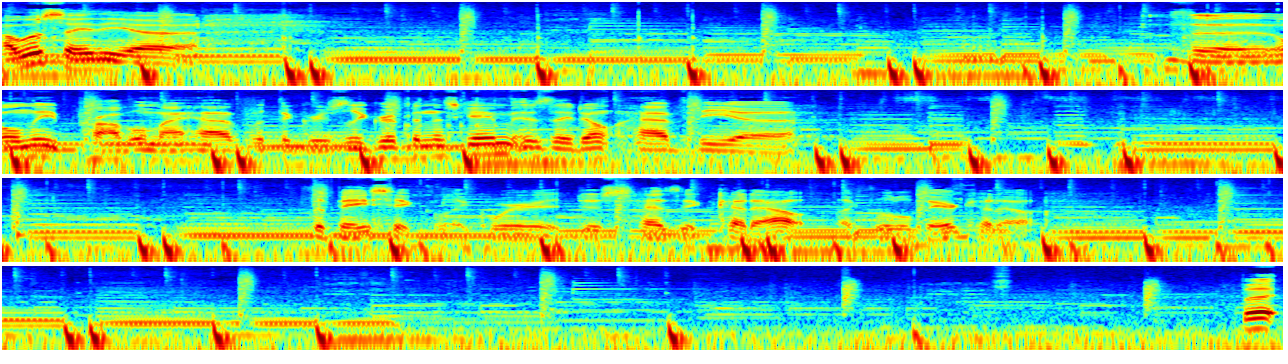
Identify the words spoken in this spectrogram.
I will say the uh, the only problem I have with the Grizzly grip in this game is they don't have the uh, the basic like where it just has it cut out like the little bear cut out. But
